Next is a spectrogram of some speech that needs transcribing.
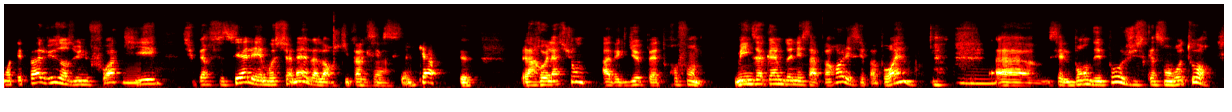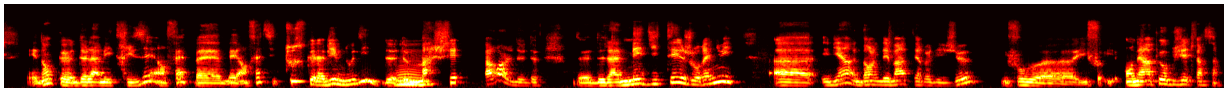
on n'est pas juste dans une foi qui est superficielle et émotionnelle. Alors, je dis pas que c'est le cas. Que la relation avec Dieu peut être profonde. Mais il nous a quand même donné sa parole et c'est pas pour rien. Mmh. Euh, c'est le bon dépôt jusqu'à son retour. Et donc, euh, de la maîtriser, en fait, ben, ben, en fait, c'est tout ce que la Bible nous dit, de, mmh. de mâcher la parole, de, de, de, de, la méditer jour et nuit. Euh, eh bien, dans le débat interreligieux, il faut, euh, il faut, on est un peu obligé de faire ça.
